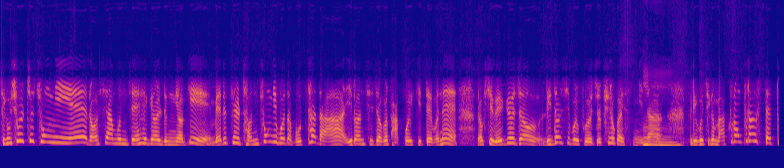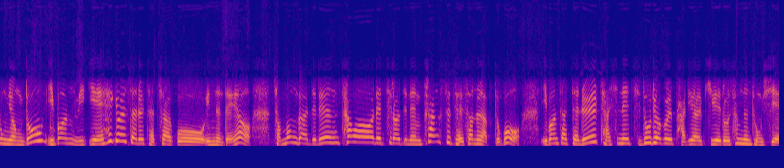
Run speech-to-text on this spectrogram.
지금 숄츠 총리의 러시아 문제 해결 능력이 메르켈 전 총리보다 못하다 이런 지적을 받고 있기 때문에 역시 외교적 리더십을 보여줄 필요가 있습니다. 음. 그리고 지금 마크롱 프랑스 대통령도 이번 위기의 해결사를 자처하고 있는데요. 전문가들은 4월에 치러지는 프랑스 대선을 앞두고 이번 사태를 자신의 지도 지도력을 발휘할 기회로 삼는 동시에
